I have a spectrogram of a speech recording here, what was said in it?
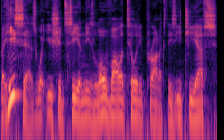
But he says what you should see in these low volatility products, these ETFs,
